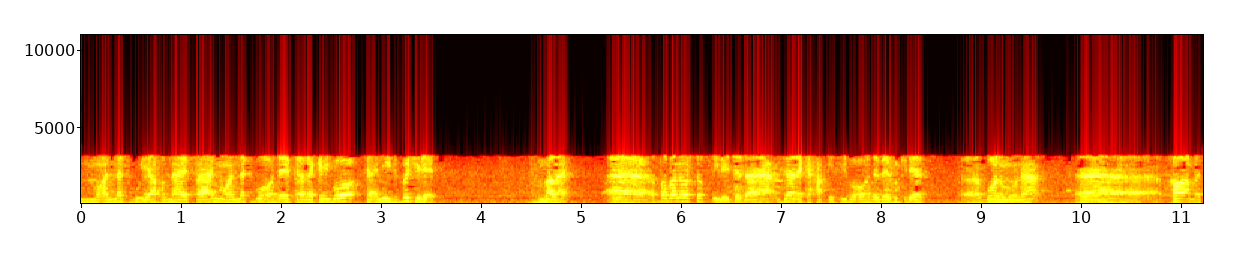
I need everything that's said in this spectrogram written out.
مؤنث بو. يأخذ نائب فاعل مؤنث بو. أدي فعلك بو تأنيث بكرة. بلى؟ آه طبعا والتفصيل تدايا جارك حقيقي بو. أدي بكرة. آه بو نمونا آه قامت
